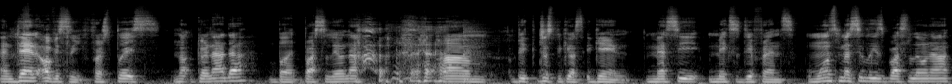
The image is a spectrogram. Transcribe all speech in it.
and then obviously first place, not Granada, but Barcelona. um, be, just because again, Messi makes a difference. Once Messi leaves Barcelona,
